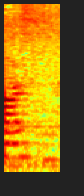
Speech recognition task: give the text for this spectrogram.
life.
